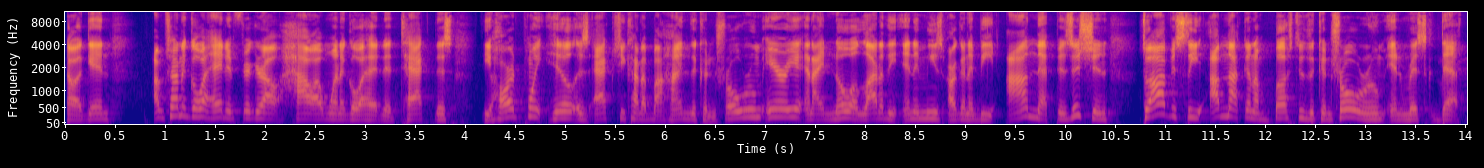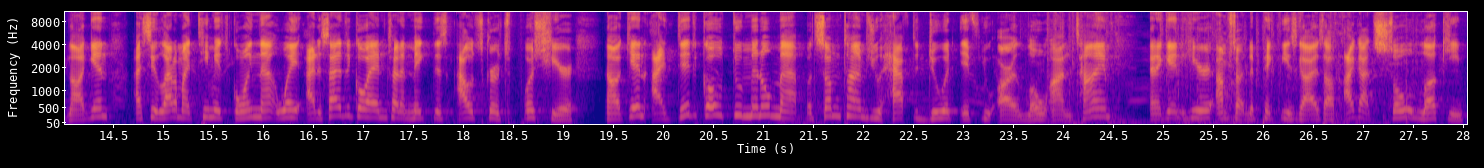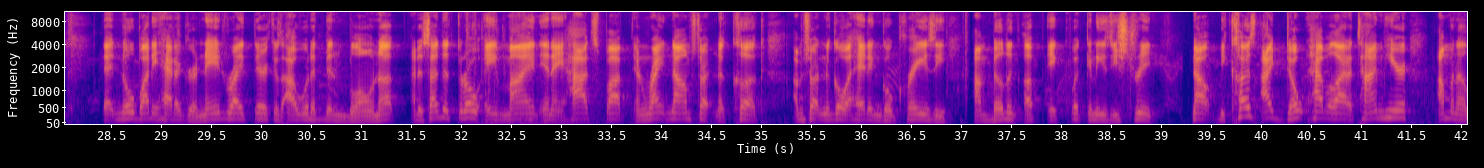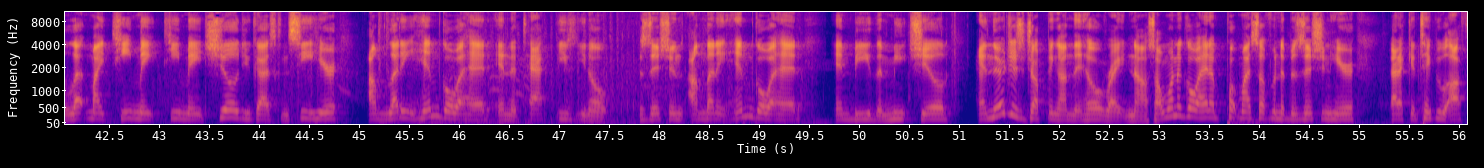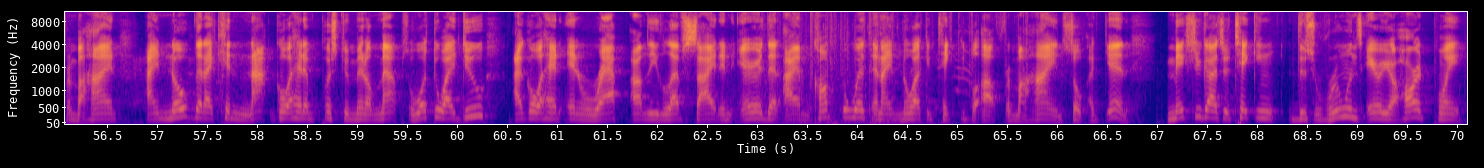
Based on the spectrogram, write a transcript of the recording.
Now, again, I'm trying to go ahead and figure out how I want to go ahead and attack this. The hardpoint hill is actually kind of behind the control room area, and I know a lot of the enemies are going to be on that position. So obviously, I'm not going to bust through the control room and risk death. Now, again, I see a lot of my teammates going that way. I decided to go ahead and try to make this outskirts push here. Now, again, I did go through middle map, but sometimes you have to do it if you are low on time. And again, here, I'm starting to pick these guys off. I got so lucky that nobody had a grenade right there because I would have been blown up. I decided to throw a mine in a hot spot and right now I'm starting to cook. I'm starting to go ahead and go crazy. I'm building up a quick and easy streak. Now, because I don't have a lot of time here, I'm going to let my teammate teammate shield. You guys can see here, I'm letting him go ahead and attack these, you know, positions. I'm letting him go ahead and be the meat shield. and they're just jumping on the hill right now. So I want to go ahead and put myself in a position here that I can take people out from behind. I know that I cannot go ahead and push the middle map. So what do I do? I go ahead and wrap on the left side, an area that I am comfortable with, and I know I can take people out from behind. So again, make sure you guys are taking this ruins area hard point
